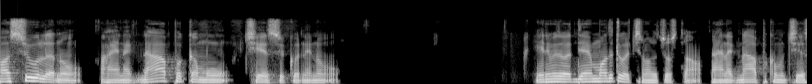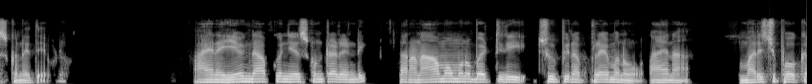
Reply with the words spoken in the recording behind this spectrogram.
పశువులను ఆయన జ్ఞాపకము చేసుకునేను. ఎనిమిది అధ్యాయం మొదటి వచ్చిన వాళ్ళు చూస్తాం. ఆయన జ్ఞాపకం చేసుకునే దేవుడు. ఆయన ఏం జ్ఞాపకం చేసుకుంటాడండి? తన నామమును బట్టి చూపిన ప్రేమను ఆయన మరిచిపోక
